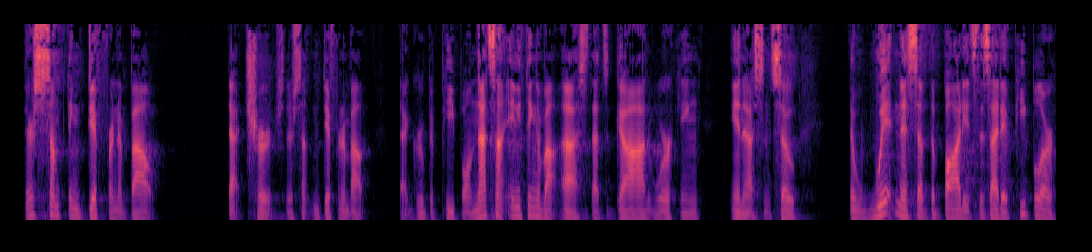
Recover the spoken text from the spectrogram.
There's something different about that church. There's something different about that group of people. And that's not anything about us, that's God working in us. And so the witness of the body, it's this idea people are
